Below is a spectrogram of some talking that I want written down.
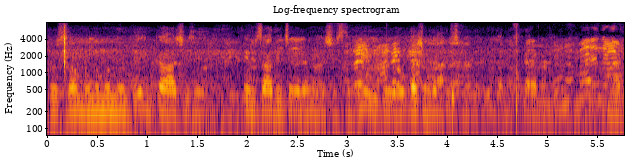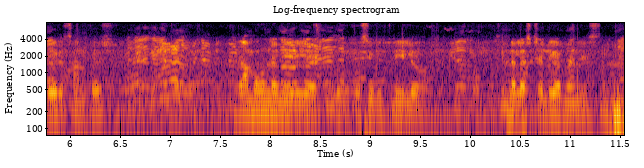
ప్రోత్సాహం ముందు ముందు ఉంటే ఇంకా ఆశిసి మేము సాధించగలని ఆశిస్తున్నాము. ఇది అవకాశం కల్పించినందుకు నమస్కారం అండి. నా పేరు సంతోష్. రామగుండం ఏరియా ఓసీబీ త్రీలో చిన్న అసిస్టెంట్గా పనిచేస్తున్నాను.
